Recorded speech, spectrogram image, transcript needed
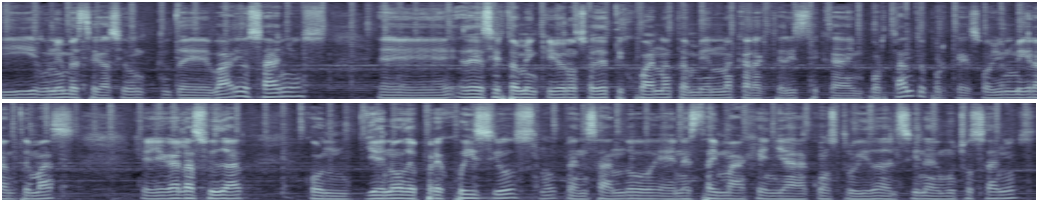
y una investigación de varios años. Eh, he de decir también que yo no soy de Tijuana, también una característica importante porque soy un migrante más que llega a la ciudad con lleno de prejuicios, pensando en esta imagen ya construida del cine de muchos años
